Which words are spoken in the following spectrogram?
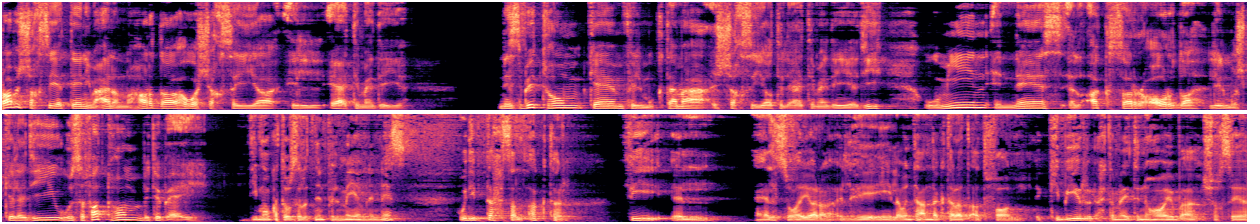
اضطراب الشخصية التاني معانا النهاردة هو الشخصية الاعتمادية. نسبتهم كام في المجتمع الشخصيات الاعتمادية دي؟ ومين الناس الأكثر عرضة للمشكلة دي؟ وصفاتهم بتبقى إيه؟ دي ممكن توصل 2% من الناس ودي بتحصل أكتر في العيال الصغيرة اللي هي إيه لو أنت عندك ثلاث أطفال الكبير احتمالية إن هو يبقى الشخصية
